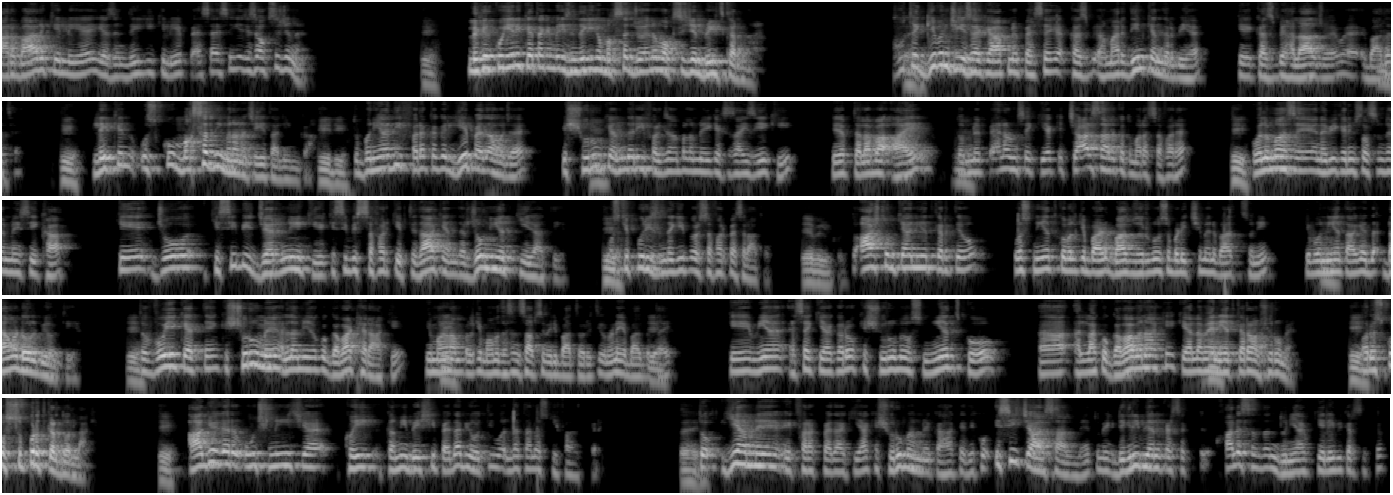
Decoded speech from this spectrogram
کاروبار کے لیے یا زندگی کے لیے پیسہ ایسے ہی ہے جیسے آکسیجن ہے جی لیکن کوئی یہ نہیں کہتا کہ میری زندگی کا مقصد جو ہے نا وہ آکسیجن بریتھ کرنا ہے وہ تو ایک گیون چیز ہے کہ آپ نے پیسے کا ہمارے دین کے اندر بھی ہے کہ قصب حلال جو ہے وہ عبادت ہاں۔ ہے جی۔ لیکن اس کو مقصد نہیں بنانا چاہیے تعلیم کا جی، جی۔ تو بنیادی فرق اگر یہ پیدا ہو جائے کہ شروع کے اندر ہی فار ایگزامپل ہم نے ایک ایکسرسائز یہ کی کہ جب طلبہ آئے تو ہم نے پہلا ان سے کیا کہ چار سال کا تمہارا سفر ہے علماء سے نبی کریم صلی اللہ علیہ وسلم نے سیکھا کہ جو کسی بھی جرنی کی کسی بھی سفر کی ابتدا کے اندر جو نیت کی جاتی ہے اس کی پوری زندگی پہ سفر پہ اثرات ہوتے ہیں بالکل تو آج تم کیا نیت کرتے ہو اس نیت کو بلکہ بعض بزرگوں سے بڑی اچھی میں نے بات سنی کہ وہ نیت آگے ڈاما ڈول بھی ہوتی ہے جی۔ تو وہ یہ کہتے ہیں کہ شروع میں اللہ میاں کو گواہ ٹھہرا کے یہ مولانا جی۔ بلکہ محمد حسن صاحب سے میری بات ہو رہی تھی انہوں نے یہ بات جی۔ بتائی کہ میاں ایسا کیا کرو کہ شروع میں اس نیت کو اللہ کو گواہ بنا کے کہ اللہ میں نیت کر رہا ہوں شروع میں اور اس کو سپرد کر دو اللہ کے آگے اگر اونچ نیچ یا کوئی کمی بیشی پیدا بھی ہوتی وہ اللہ تعالیٰ اس کی حفاظت کرے تو یہ ہم نے ایک فرق پیدا کیا کہ شروع میں ہم نے کہا کہ دیکھو اسی چار سال میں تم ایک ڈگری بھی ارن کر سکتے ہو خالص دنیا کے لیے بھی کر سکتے ہو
